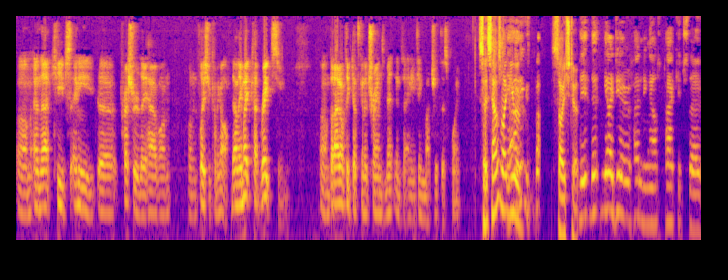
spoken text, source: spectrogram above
um, and that keeps any uh, pressure they have on on inflation coming off. Now they might cut rates soon, um, but I don't think that's going to transmit into anything much at this point. So it sounds like Yeah, you I were. Think Sorry, Stewart. The, the, the idea of handing out a package, though,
